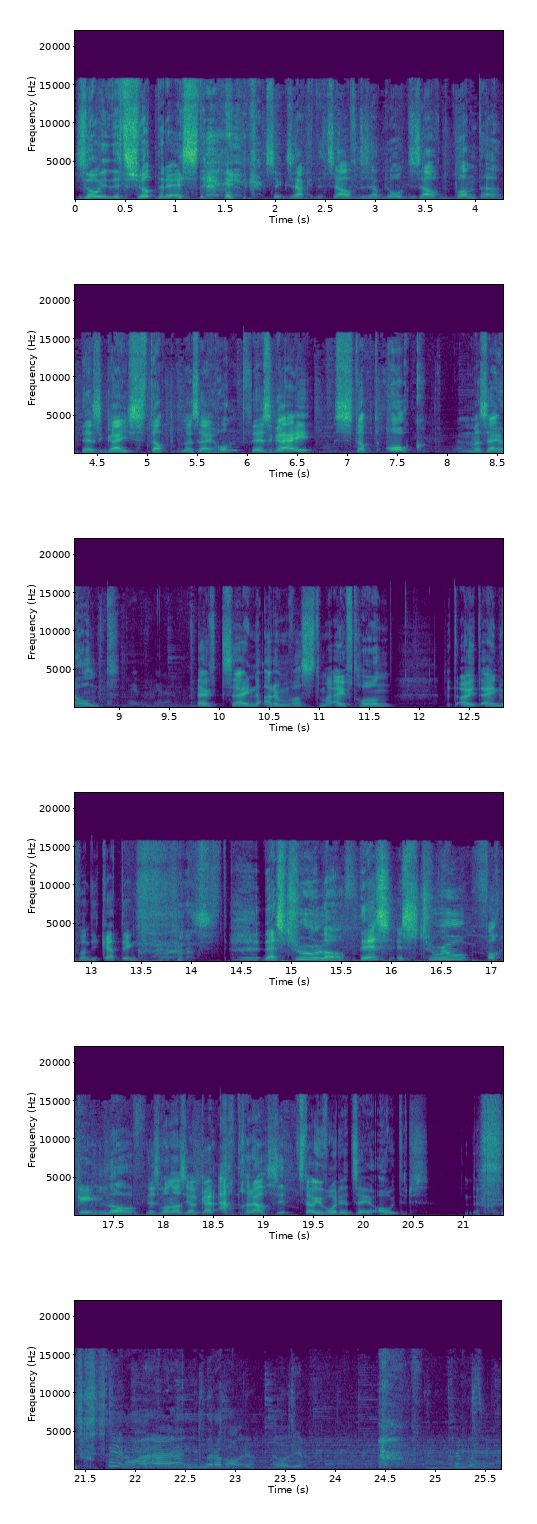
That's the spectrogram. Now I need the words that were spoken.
Zou je dit shot erin steken? Het is exact hetzelfde. Ze hebben ook dezelfde band aan. Deze guy stapt met zijn hond. Deze guy stapt ook met zijn hond. Hij heeft zijn arm vast, maar hij heeft gewoon het uiteinde van die ketting. That's true love. This is true fucking love. Dus gewoon als je elkaar echt graag ziet, stel je voor dit zijn je ouders. Sì, no, è liberatorio, devo dire. Quello sì.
